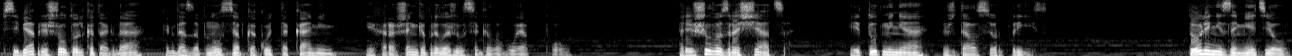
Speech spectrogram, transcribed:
В себя пришел только тогда, когда запнулся об какой-то камень и хорошенько приложился головой об пол. Решил возвращаться, и тут меня ждал сюрприз. То ли не заметил,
